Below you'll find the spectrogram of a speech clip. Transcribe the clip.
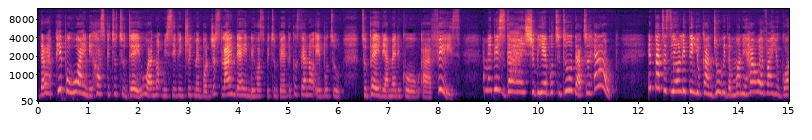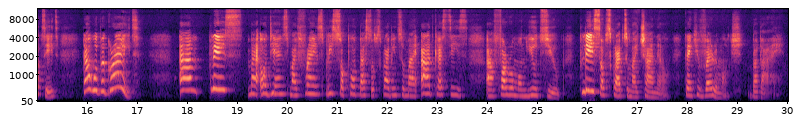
There are people who are in the hospital today who are not receiving treatment but just lying there in the hospital bed because they are not able to, to pay their medical uh, fees. I mean, these guys should be able to do that to help. If that is the only thing you can do with the money, however you got it, that would be great. Um, please, my audience, my friends, please support by subscribing to my Ad Kirsty's uh, forum on YouTube. Please subscribe to my channel. Thank you very much. Bye-bye.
